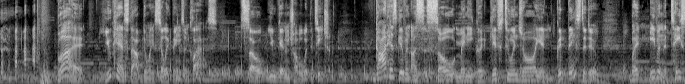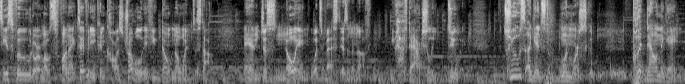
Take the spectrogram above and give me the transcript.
but you can't stop doing silly things in class, so you get in trouble with the teacher. God has given us so many good gifts to enjoy and good things to do, but even the tastiest food or most fun activity can cause trouble if you don't know when to stop. And just knowing what's best isn't enough. You have to actually do it. Choose against one more scoop. Put down the game.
